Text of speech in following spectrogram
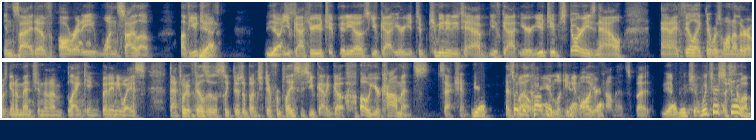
inside of already one silo of YouTube. Yeah. Yes, You've got your YouTube videos, you've got your YouTube community tab, you've got your YouTube stories now. And I feel like there was one other I was going to mention and I'm blanking. But, anyways, that's what it feels it's like. There's a bunch of different places you've got to go. Oh, your comments section. Yeah. As well. where you're looking yeah, at all your yeah. comments, but yeah, which which are still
